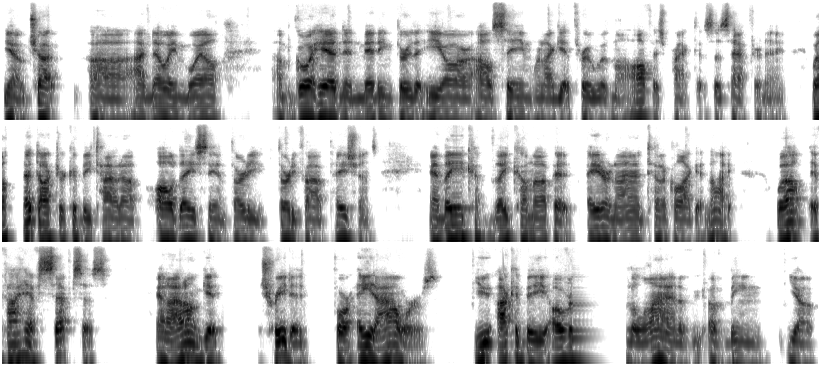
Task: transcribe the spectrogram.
you know, Chuck, uh, I know him well. Um, go ahead and admit him through the ER. I'll see him when I get through with my office practice this afternoon. Well, that doctor could be tied up all day seeing 30, 35 patients, and they, they come up at 8 or 9, 10 o'clock at night. Well, if I have sepsis and I don't get treated for eight hours, you I could be over the line of, of being, you know,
